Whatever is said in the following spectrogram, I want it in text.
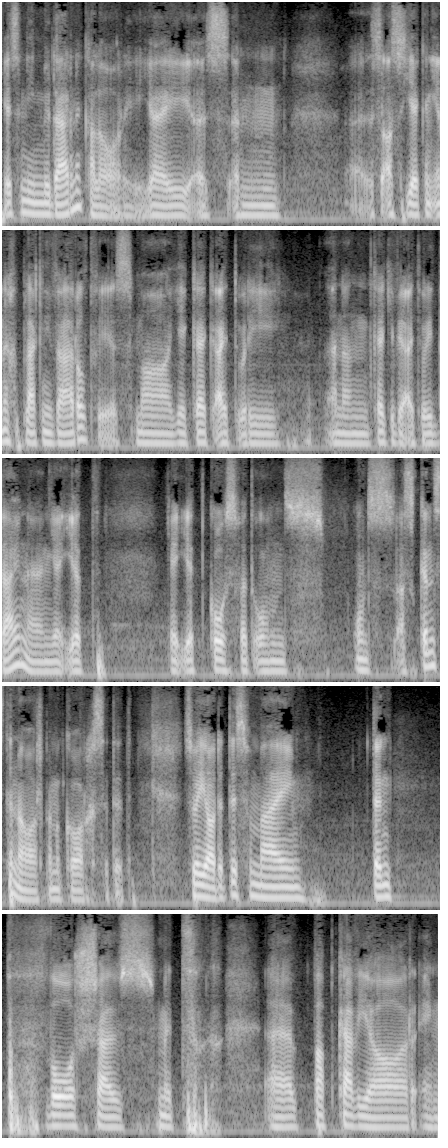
jy's in die moderne Kalahari. Jy is in is as jy kan enige plek in die wêreld wees, maar jy kyk uit oor die en dan kyk jy weer uit oor die duine en jy eet jy eet kos wat ons ons as kunstenaars bymekaar gesit het. So ja, dit is vir my dink worssous met uh pap kaviaar en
